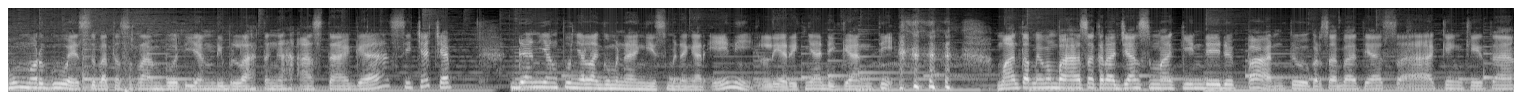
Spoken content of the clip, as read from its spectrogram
Humor gue sebatas rambut yang dibelah tengah astaga si Cecep dan yang punya lagu menangis mendengar ini, liriknya diganti. Mantap memang bahasa kerajaan semakin di depan. Tuh persahabat ya, saking kita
